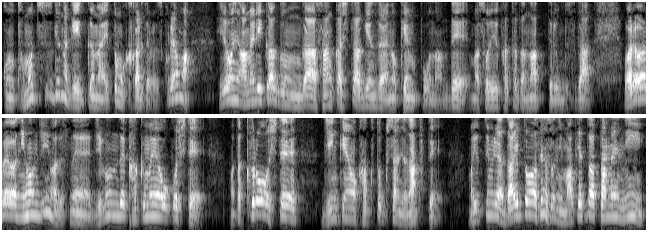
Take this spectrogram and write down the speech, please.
この保ち続けなきゃいけないとも書かれてるわけです。これはまあ非常にアメリカ軍が参加した現在の憲法なんで、まあ、そういう書き方になってるんですが我々は日本人はですね自分で革命を起こしてまた苦労して人権を獲得したんじゃなくて、まあ、言ってみれば大東亜戦争に負けたために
